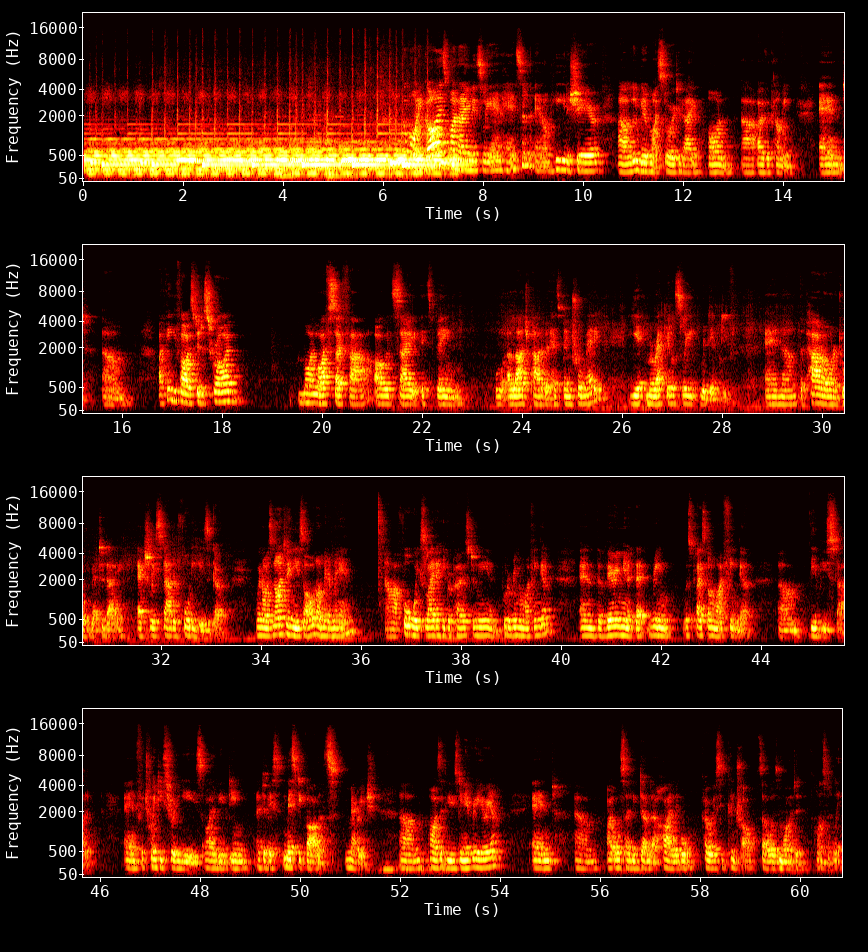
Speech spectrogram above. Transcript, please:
Good morning, guys. My name is Leanne Hanson, and I'm here to share a little bit of my story today on uh, overcoming. And um, I think if I was to describe my life so far, I would say it's been, well, a large part of it has been traumatic, yet miraculously redemptive. And um, the part I want to talk about today actually started 40 years ago. When I was 19 years old, I met a man. Uh, four weeks later, he proposed to me and put a ring on my finger. And the very minute that ring was placed on my finger, um, the abuse started. And for 23 years, I lived in a domestic violence marriage. Um, I was abused in every area, and um, I also lived under high level coercive control, so I was monitored constantly.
